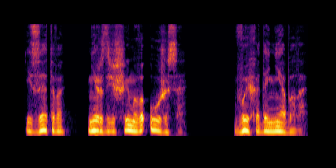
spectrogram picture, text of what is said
из этого неразрешимого ужаса. Выхода не было.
